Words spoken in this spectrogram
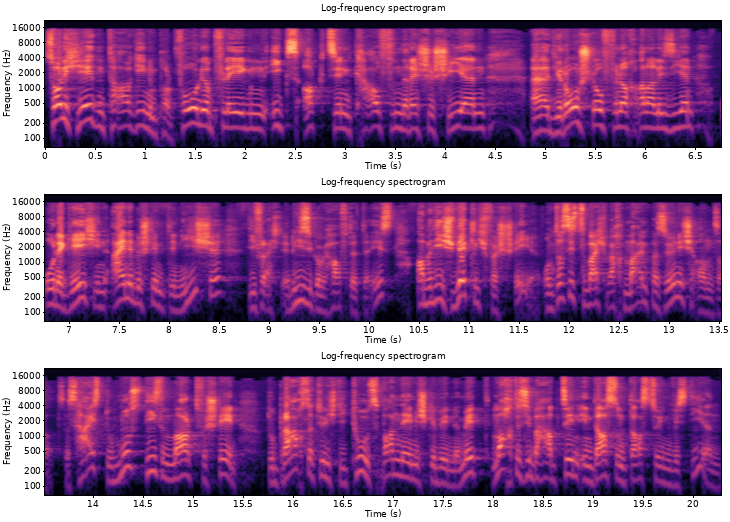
Soll ich jeden Tag in ein Portfolio pflegen, x Aktien kaufen, recherchieren, äh, die Rohstoffe noch analysieren oder gehe ich in eine bestimmte Nische, die vielleicht risikobehafteter ist, aber die ich wirklich verstehe? Und das ist zum Beispiel auch mein persönlicher Ansatz. Das heißt, du musst diesen Markt verstehen. Du brauchst natürlich die Tools. Wann nehme ich Gewinne mit? Macht es überhaupt Sinn, in das und das zu investieren?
